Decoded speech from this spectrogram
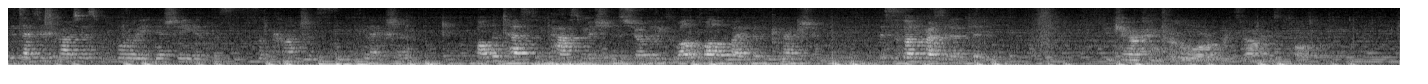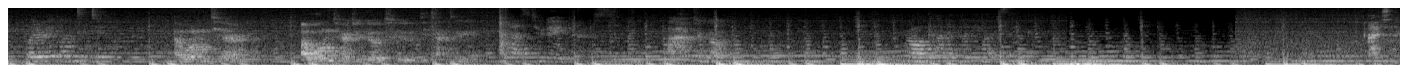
detective cortex before we initiated the subconscious connection. All the tests of past missions show that he's well qualified for the connection. This is unprecedented. You cannot control the world without his thought. What are we going to do? I volunteer. I volunteer to go to Isaac.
